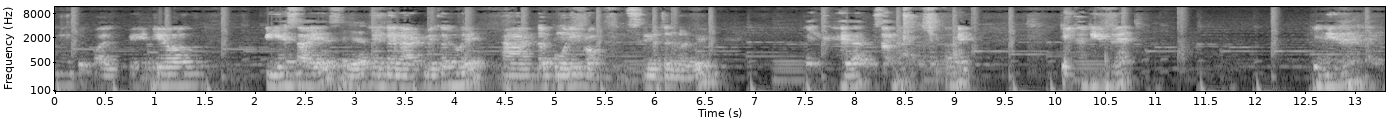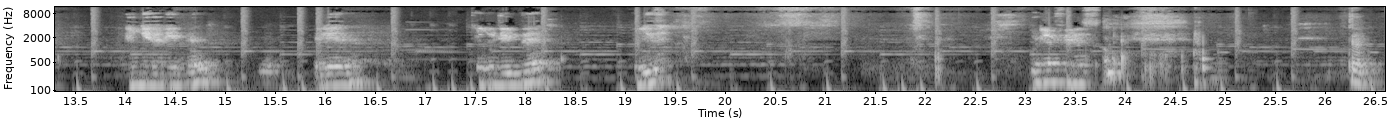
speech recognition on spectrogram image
going to palpate your PSIs Yes. in the anatomical way and the bony prominence in the general way. Like here, something. Okay. Take a deep breath. Inhale. Inhale a deep breath. Inhale. Take a deep breath. Inhale. Put your face. Good.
